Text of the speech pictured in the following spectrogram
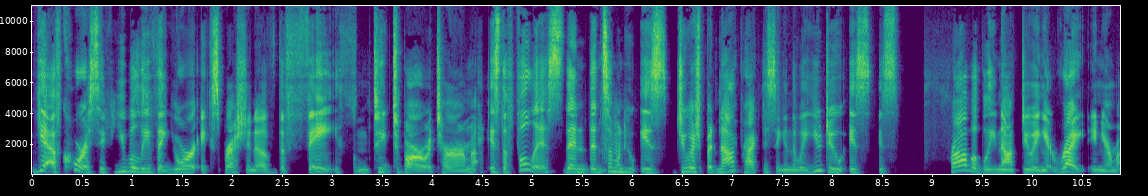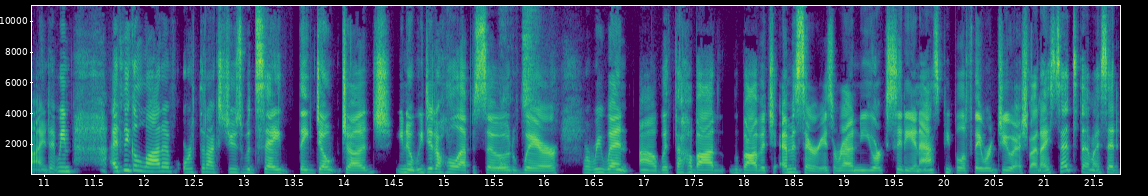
yeah, of course, if you believe that your expression of the faith, mm, to, to borrow a term, is the fullest, then then someone who is Jewish but not practicing in the way you do is is probably not doing it right in your mind. I mean, I think a lot of Orthodox Jews would say they don't judge. You know, we did a whole episode right. where where we went uh, with the Chabad Lubavitch emissaries around New York City and asked people if they were Jewish. And I said to them, I said,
